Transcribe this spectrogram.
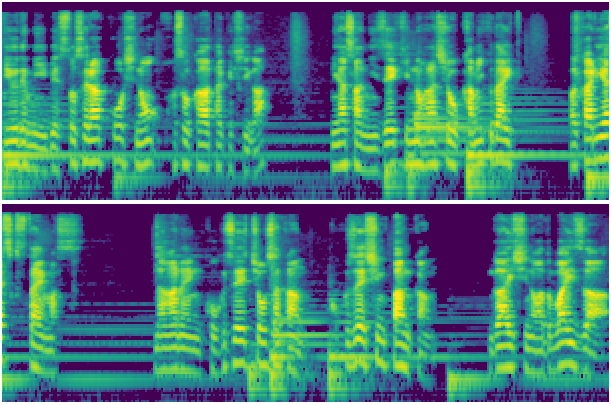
ユーデミーベストセラー講師の細川武史が皆さんに税金の話を噛み砕いて分かりやすく伝えます。長年国税調査官、国税審判官、外資のアドバイザ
